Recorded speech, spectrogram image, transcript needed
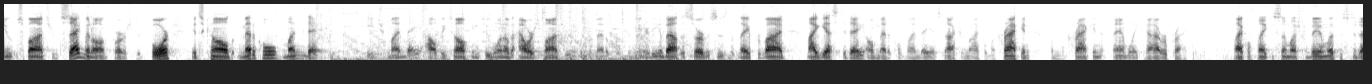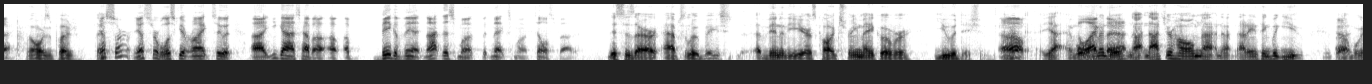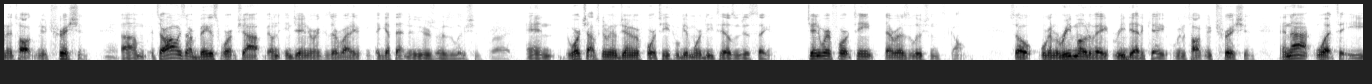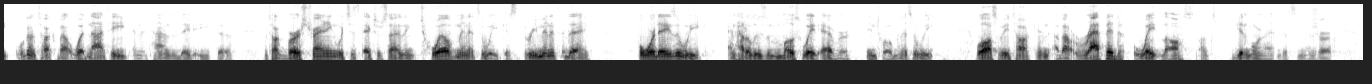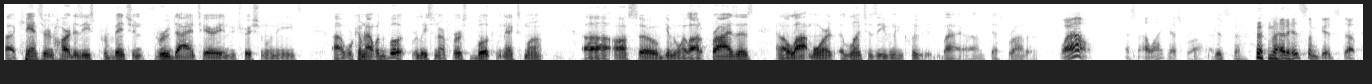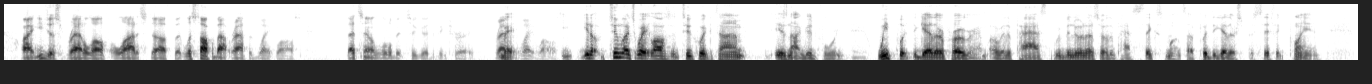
new sponsored segment on First at 4. It's called Medical Monday. Each Monday, I'll be talking to one of our sponsors from the medical community about the services that they provide. My guest today on Medical Monday is Dr. Michael McCracken from McCracken Family Chiropractic. Michael, thank you so much for being with us today. Always a pleasure. Yes, sir. Yes, sir. Well, let's get right to it. Uh, you guys have a, a, a big event, not this month, but next month. Tell us about it. This is our absolute biggest event of the year. It's called Extreme Makeover U Edition. Oh. yeah, and what I we're like going to do, not, not your home, not, not, not anything but you. Okay. Uh, we're going to talk nutrition. Um, it's always our biggest workshop in, in January because everybody, they get that New Year's resolution. Right. And the workshop's going to be on January 14th. We'll give more details in just a second. January 14th, that resolution's gone. So we're going to remotivate, rededicate. We're going to talk nutrition and not what to eat. We're going to talk about what not to eat and the times of day to eat those. We talk burst training, which is exercising 12 minutes a week. It's three minutes a day, four days a week, and how to lose the most weight ever in 12 minutes a week. We'll also be talking about rapid weight loss. I'll get more on that in just a minute. Sure. Uh, cancer and heart disease prevention through dietary and nutritional needs. Uh, we're coming out with a book, releasing our first book next month. Uh, also, giving away a lot of prizes and a lot more. Lunch is even included by uh, Desperados. Wow. That's, I like that Desperados. Good stuff. that is some good stuff. All right, you just rattled off a lot of stuff, but let's talk about rapid weight loss. That sounds a little bit too good to be true. Rapid Ma- weight loss. you know, too much weight loss at too quick a time is not good for you. Mm. We've put together a program over the past, we've been doing this over the past six months. I've put together a specific plan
